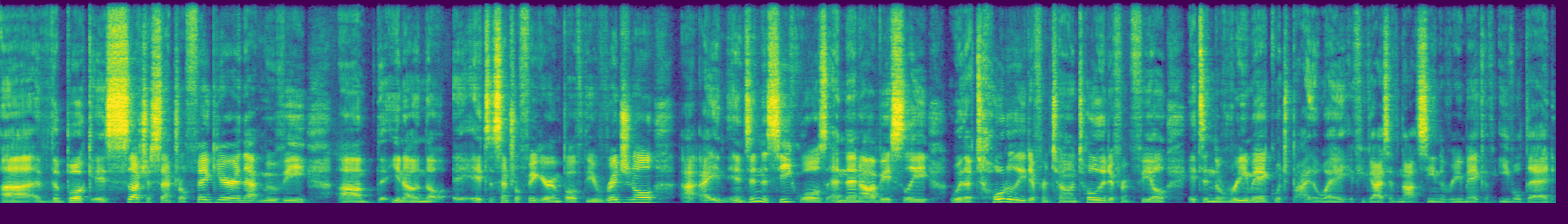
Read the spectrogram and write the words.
Uh, the book is such a central figure in that movie. Um, you know, the, it's a central figure in both the original, uh, it's in the sequels, and then obviously with a totally different tone, totally different feel. It's in the remake. Which, by the way, if you guys have not seen the remake of Evil Dead,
